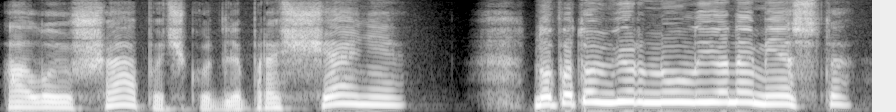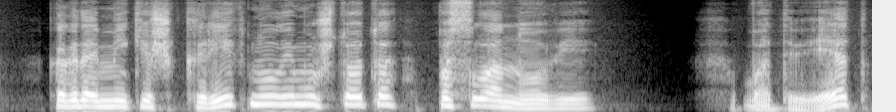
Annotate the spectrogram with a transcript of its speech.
алую шапочку для прощания, но потом вернул ее на место, когда Микиш крикнул ему что-то по слоновье. В ответ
